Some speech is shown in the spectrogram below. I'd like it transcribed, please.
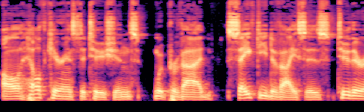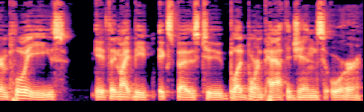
all healthcare institutions would provide safety devices to their employees if they might be exposed to bloodborne pathogens or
